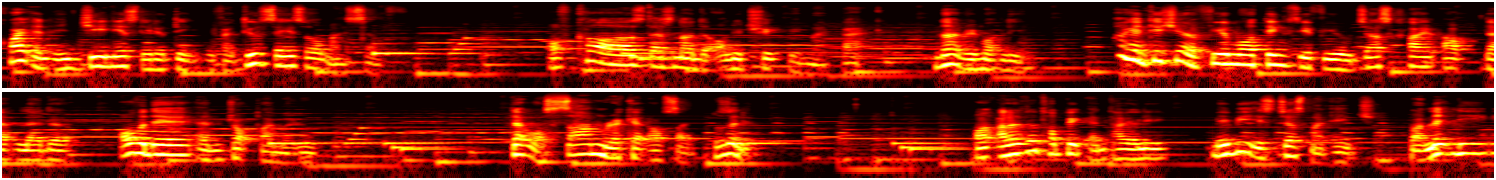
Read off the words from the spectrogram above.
Quite an ingenious little thing, if I do say so myself. Of course, that's not the only trick in my bag. Not remotely. I can teach you a few more things if you just climb up that ladder over there and drop by my room. That was some racket outside, wasn't it? On another topic entirely, maybe it's just my age, but lately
